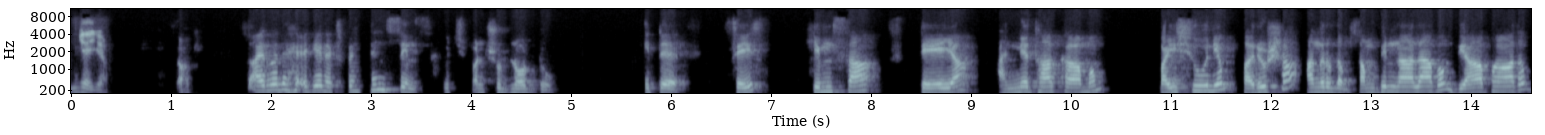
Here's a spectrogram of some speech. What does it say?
Yeah, yeah. Okay. So I will again explain 10 sins which one should not do. It uh, says Himsa, Steya, Anyathakamam, Paishunyam, Parusha, Anurdam, Sambhinnalabam, Vyabhadam,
